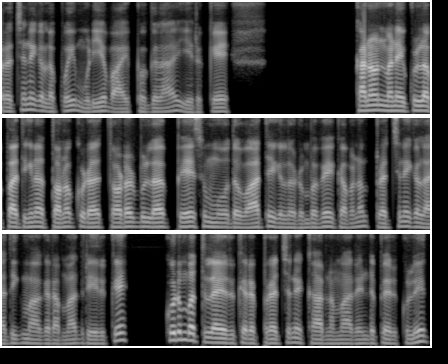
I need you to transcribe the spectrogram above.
பிரச்சனைகளை போய் முடிய வாய்ப்புகளாக இருக்குது கணவன் மனைவிக்குள்ளே பார்த்தீங்கன்னா, தொணக்கூட தொடர்பில் பேசும்போது வார்த்தைகளை ரொம்பவே கவனம். பிரச்சனைகள் அதிகமாகிற மாதிரி இருக்குது குடும்பத்தில் இருக்கிற பிரச்சனை காரணமா ரெண்டு பேருக்குள்ளயும்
